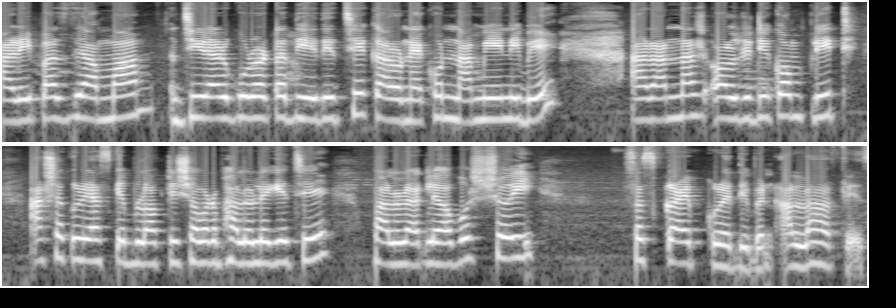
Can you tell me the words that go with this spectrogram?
আর এই পাশ দিয়ে আম্মা জিরার গুঁড়োটা দিয়ে দিচ্ছে, কারণ এখন নামিয়ে নিবে। আর রান্না অলরেডি কমপ্লিট। আশা করি আজকে ব্লগটি সবার ভালো লেগেছে। ভালো লাগলে অবশ্যই সাবস্ক্রাইব করে দিবেন। আল্লাহ হাফেজ।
